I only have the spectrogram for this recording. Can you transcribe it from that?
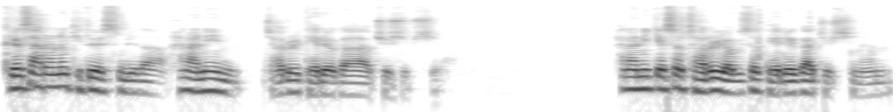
그래서 하루는 기도했습니다. 하나님, 저를 데려가 주십시오. 하나님께서 저를 여기서 데려가 주시면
